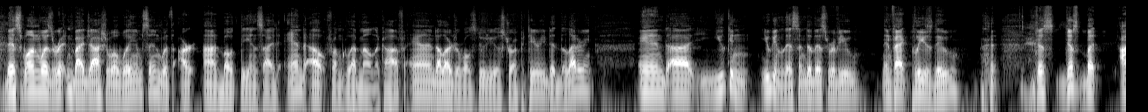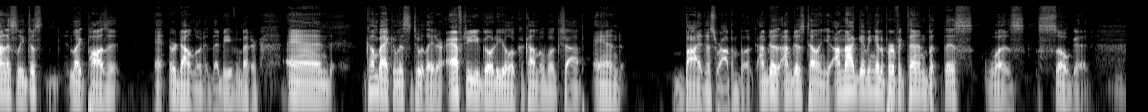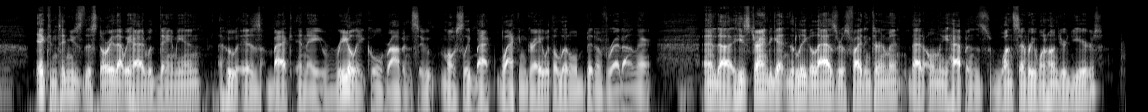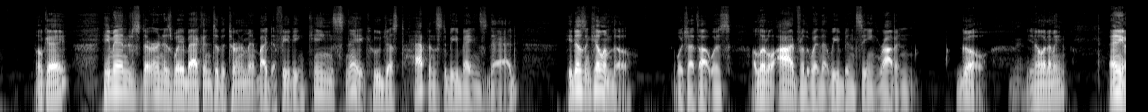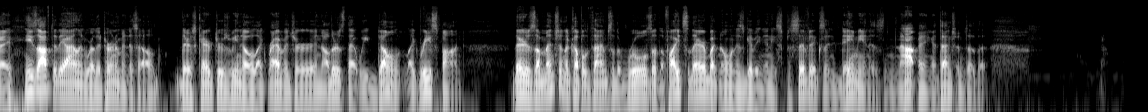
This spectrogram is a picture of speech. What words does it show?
This one was written by Joshua Williamson with art on both the inside and out from Gleb Melnikov, and a Larger World Studios Troy Peteri did the lettering. And uh, you can you can listen to this review. In fact, please do. just just but honestly, just like pause it and, or download it. That'd be even better. And come back and listen to it later after you go to your local comic book shop and buy this Robin book. I'm just I'm just telling you. I'm not giving it a perfect 10, but this was so good. It continues the story that we had with Damian who is back in a really cool Robin suit, mostly back black and gray with a little bit of red on there. And uh, he's trying to get into the League of Lazarus fighting tournament that only happens once every 100 years. Okay? He manages to earn his way back into the tournament by defeating King Snake, who just happens to be Bane's dad. He doesn't kill him, though, which I thought was a little odd for the way that we've been seeing Robin go. You know what I mean? Anyway, he's off to the island where the tournament is held. There's characters we know, like Ravager, and others that we don't, like Respawn. There's a mention a couple of times of the rules of the fights there, but no one is giving any specifics, and Damian is not paying attention to the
